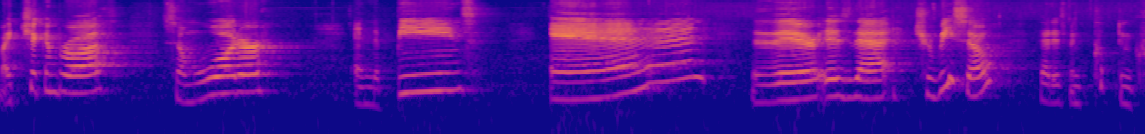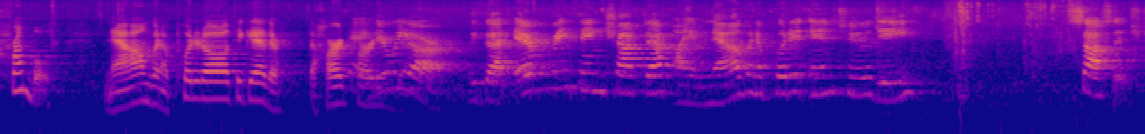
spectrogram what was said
my chicken broth, some water, and the beans, and there is that chorizo that has been cooked and crumbled. Now I'm going to put it all together. The hard okay, part here we are. We've got everything chopped up. I am now going to put it into the sausage.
